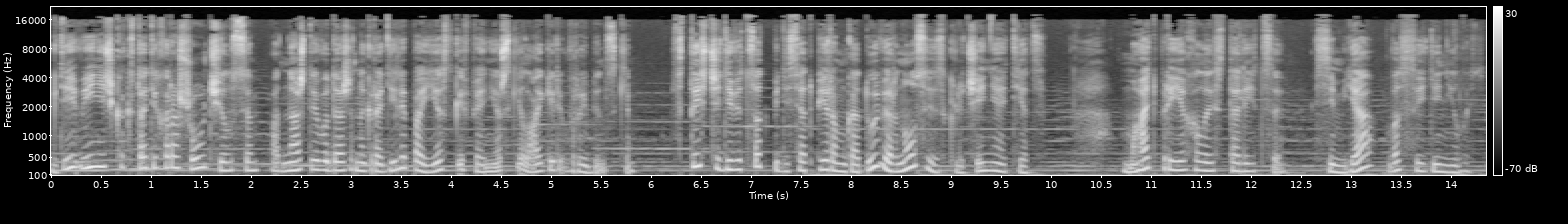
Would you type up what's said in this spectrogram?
где Винечка, кстати, хорошо учился. Однажды его даже наградили поездкой в пионерский лагерь в Рыбинске. В 1951 году вернулся из заключения отец. Мать приехала из столицы, семья воссоединилась.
